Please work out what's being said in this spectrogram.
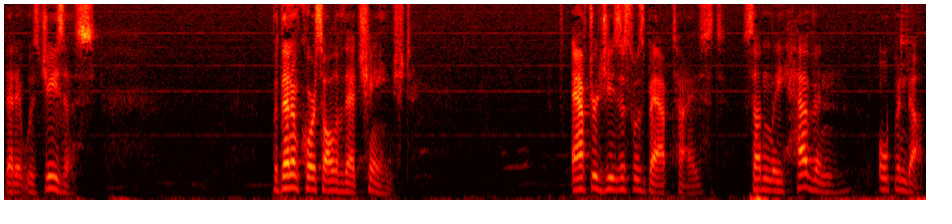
that it was Jesus. But then, of course, all of that changed. After Jesus was baptized, suddenly heaven opened up,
